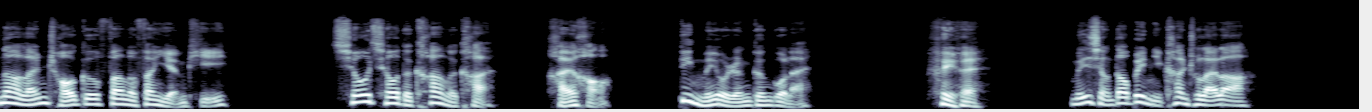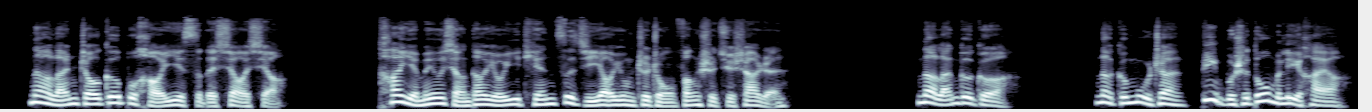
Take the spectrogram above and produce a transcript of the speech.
纳兰朝歌翻了翻眼皮，悄悄的看了看，还好，并没有人跟过来。嘿嘿，没想到被你看出来了啊！纳兰朝歌不好意思的笑笑，他也没有想到有一天自己要用这种方式去杀人。纳兰哥哥。那个木战并不是多么厉害啊，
